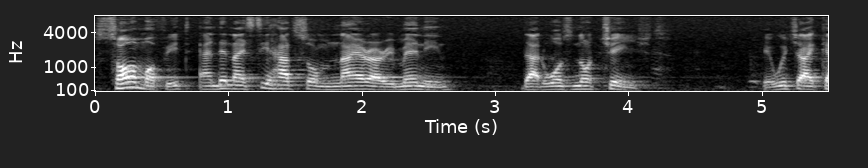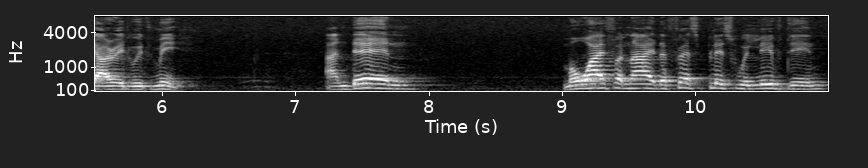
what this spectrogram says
some of it, and then I still had some naira remaining that was not changed, okay, which I carried with me. And then my wife and I, the first place we lived in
